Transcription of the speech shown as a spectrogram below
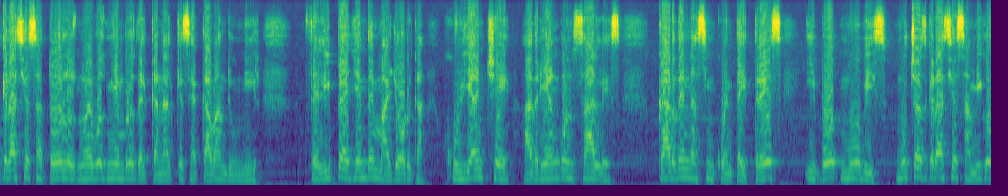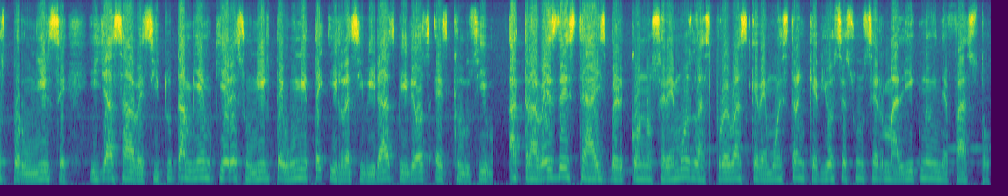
Gracias a todos los nuevos miembros del canal que se acaban de unir. Felipe Allende Mayorga, Julián Che, Adrián González, Cárdenas 53 y Bot Movies. Muchas gracias amigos por unirse y ya sabes, si tú también quieres unirte, únete y recibirás videos exclusivos. A través de este iceberg conoceremos las pruebas que demuestran que Dios es un ser maligno y nefasto.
